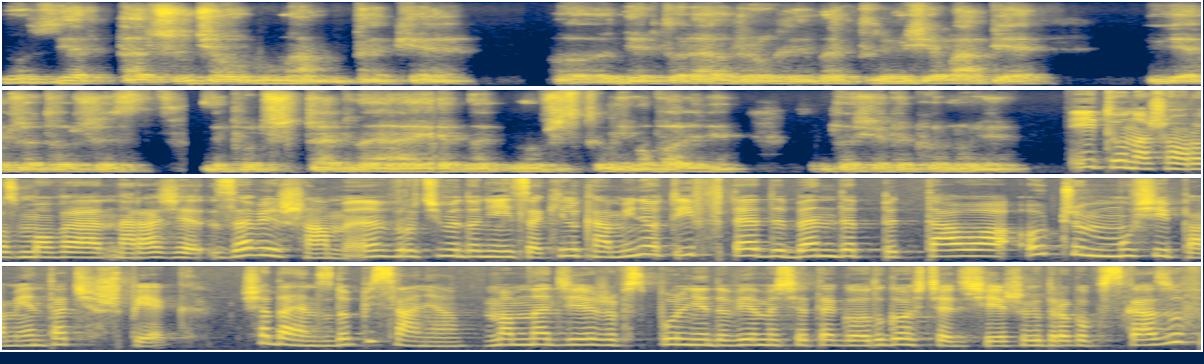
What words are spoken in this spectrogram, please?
No, ja w dalszym ciągu mam takie o, niektóre odruchy, na którymi się łapię Wiem, że to już jest niepotrzebne, a jednak no, wszystko mimowolnie to się wykonuje. I tu naszą rozmowę na razie zawieszamy. Wrócimy do niej za kilka minut i wtedy będę pytała, o czym musi pamiętać szpieg siadając do pisania. Mam nadzieję, że wspólnie dowiemy się tego od gościa dzisiejszych drogowskazów,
